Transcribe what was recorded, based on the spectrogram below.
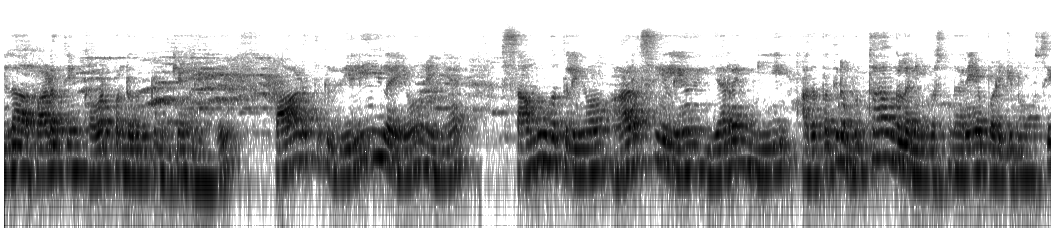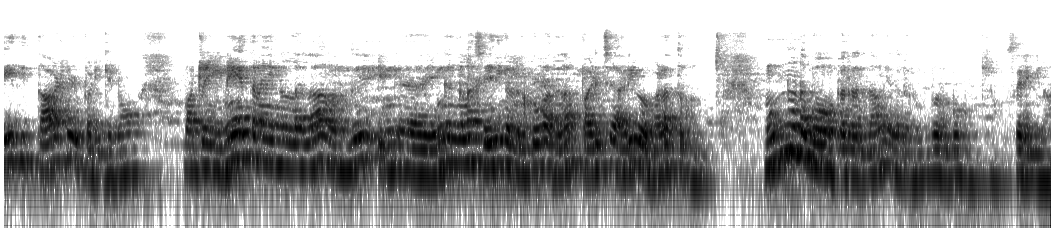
எல்லா பாடத்தையும் கவர் பண்ணுறது மட்டும் முக்கியம் கிடையாது. பாடத்துக்கு வெளியிலையும் நீங்கள் சமூகத்துலேயும் அரசியலையும் இறங்கி அதை பற்றின புத்தகங்களை நீங்கள் ஃபஸ்ட் நிறைய படிக்கணும் செய்தித்தாள்கள் படிக்கணும் மற்ற இணையதளங்கள்லாம் வந்து எங்கே எங்கெங்கெல்லாம் செய்திகள் இருக்கோ அதெல்லாம் படித்து அறிவை வளர்த்துக்கணும். முன் அனுபவம் பெறுறது தான் இதில் ரொம்ப ரொம்ப முக்கியம். சரிங்களா?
